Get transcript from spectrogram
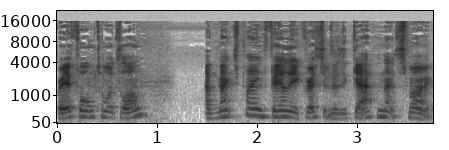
Rareform towards long. Have Max playing fairly aggressive. There's a gap in that smoke.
